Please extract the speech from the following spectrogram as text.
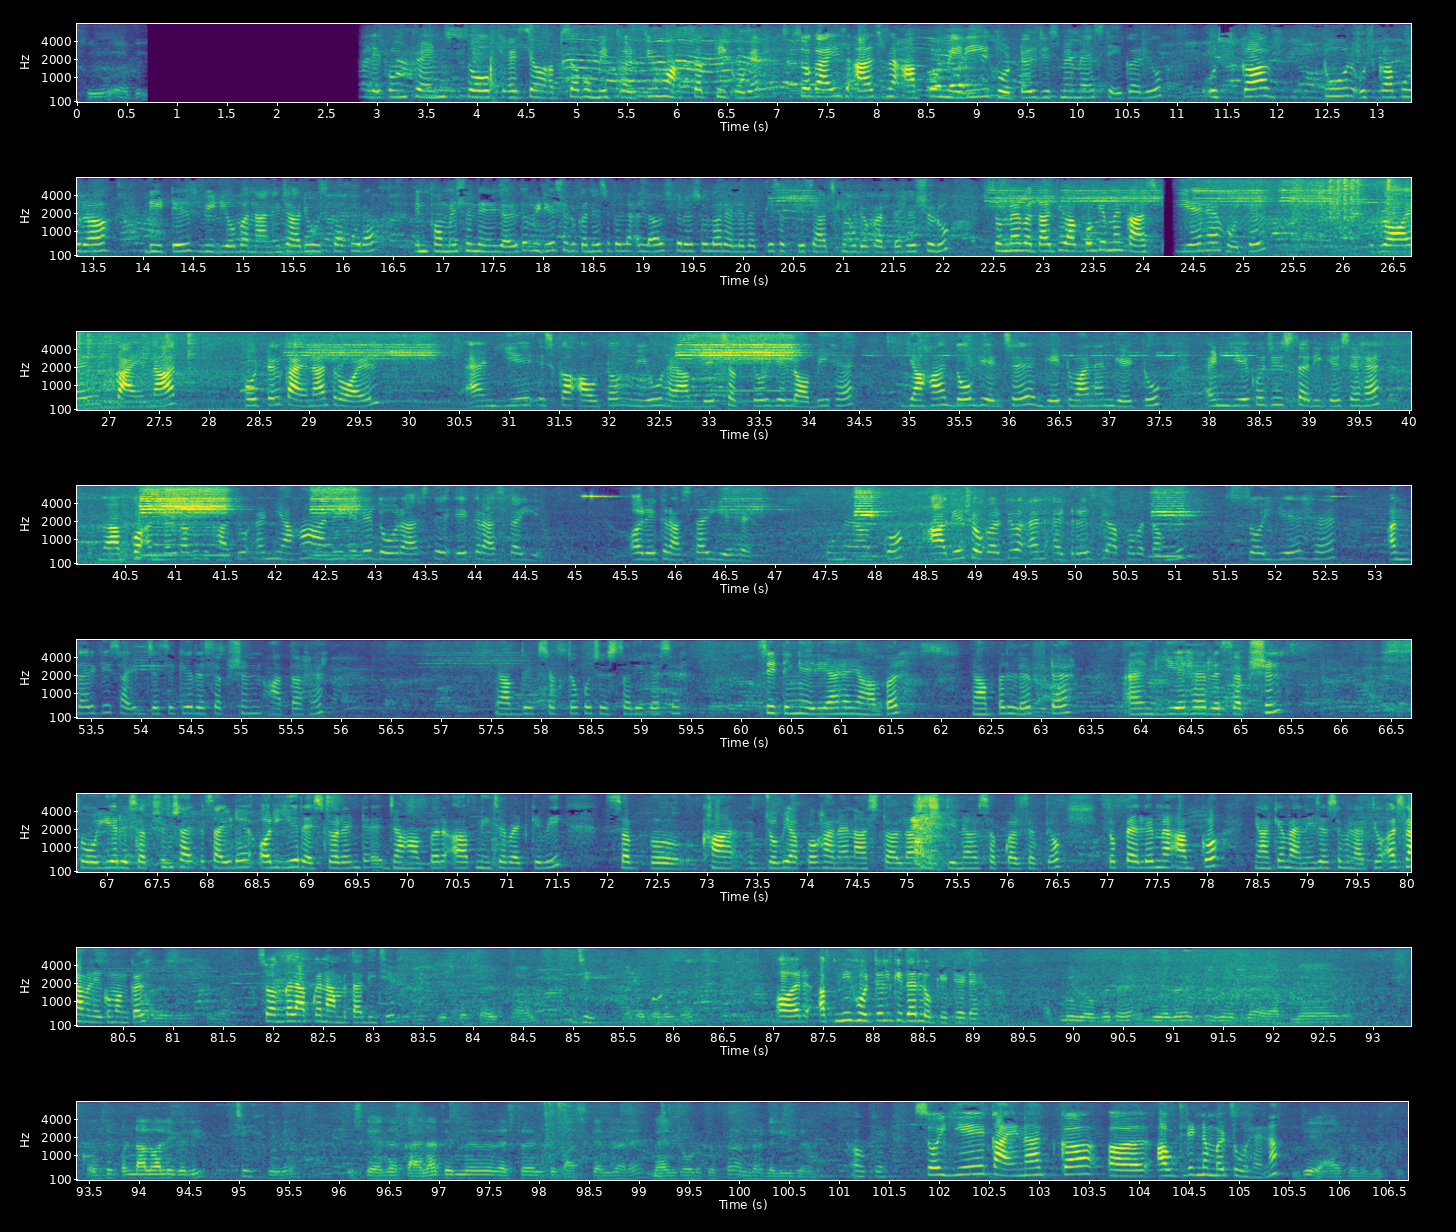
वालेकुम फ्रेंड्स, सो कैसे हो? आप सब उम्मीद करती हूँ आप सब ठीक हो गए। सो गाइज़ आज मैं आपको मेरी होटल जिसमें मैं स्टे कर रही हूँ, उसका टूर उसका पूरा डिटेल्स वीडियो बनाने जा रही हूँ, उसका पूरा इन्फॉर्मेशन देने जा रही हूँ। तो वीडियो शुरू करने से पहले अल्लाह, उसके रसूल और अहल के सबके से आज की वीडियो करते हैं शुरू। सो मैं बताती हूँ आपको कि मैं से ये है hotel royal Kainat hotel Kainat royal and ये इसका आउट ऑफ़ व्यू है आप देख सकते हो ये लॉबी है। यहाँ दो गेट्स है gate one and gate two and ये कुछ इस तरीके से है। मैं आपको अंदर का भी दिखाती हूँ। एंड यहाँ आने के लिए दो रास्ते एक रास्ता ये और एक रास्ता ये है। तो मैं आपको आगे शो करती हूँ एंड एड्रेस भी आपको बताऊँगी। सो so, ये है अंदर की साइड जैसे कि रिसेप्शन आता है। आप देख सकते हो कुछ इस तरीके से। सीटिंग एरिया है यहाँ पर। यहाँ पर लिफ्ट है एंड ये है रिसेप्शन सो so, ये रिसेप्शन साइड है और ये रेस्टोरेंट है जहाँ पर आप नीचे बैठ के भी सब खा जो भी आपको खाना है नाश्ता लंच डिनर सब कर सकते हो। तो पहले मैं आपको यहाँ के मैनेजर से मिलाती हूँ। अस्सलाम वालेकुम अंकल सो अंकल आपका नाम बता दीजिए। जी। और अपनी होटल किधर लोकेटेड है? अपनी लोकेट है नियरेस्ट है अपने कौन से पंडाल वाली गली? जी। ठीक है। इसके अंदर कायनात रेस्टोरेंट के पास के अंदर है मेन रोड के ऊपर अंदर गली में है। ओके सो ये कायनात का आउटलेट नंबर टू है ना? जी outlet number two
